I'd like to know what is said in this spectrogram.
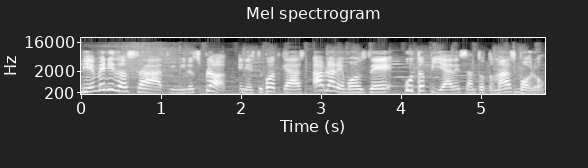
Bienvenidos a 3 Minutes Plot. En este podcast hablaremos de Utopía de Santo Tomás Moro.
